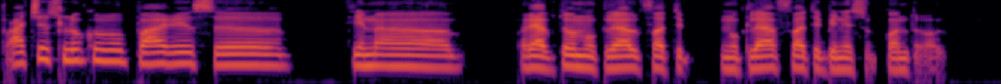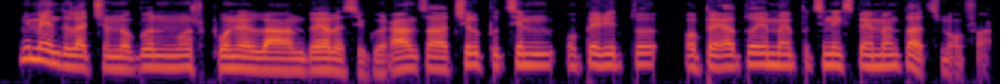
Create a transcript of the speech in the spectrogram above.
Acest lucru pare să țină reactorul nuclear foarte, nuclear foarte bine sub control. Nimeni de la Cernobâl nu își pune la îndoială siguranța, cel puțin operator, operatorii mai puțin experimentați nu o fac.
